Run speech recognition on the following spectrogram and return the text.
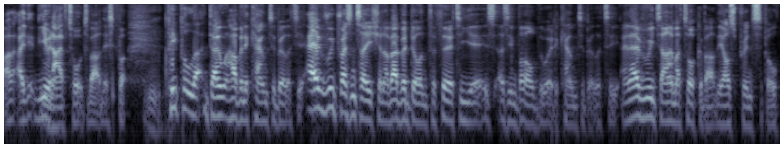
I, I, you and I have talked about this, but mm. people that don't have an accountability. Every presentation I've ever done for 30 years has involved the word accountability. And every time I talk about the Oz principle,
